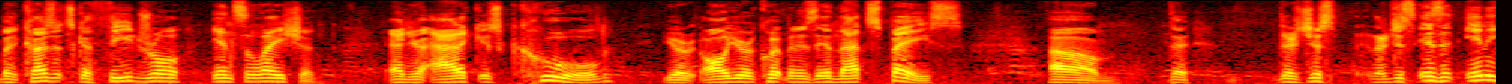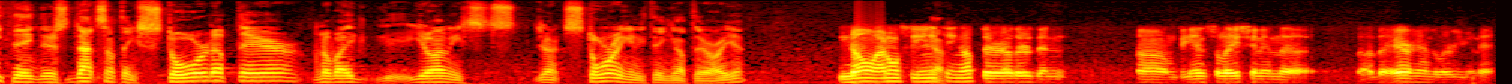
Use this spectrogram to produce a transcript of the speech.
because it's cathedral insulation, and your attic is cooled, your all your equipment is in that space. Um, the, there's just there just isn't anything. There's not something stored up there. Nobody, you don't have any you're not storing anything up there, are you? No, I don't see anything up there other than um, the insulation in the uh, the air handler unit.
